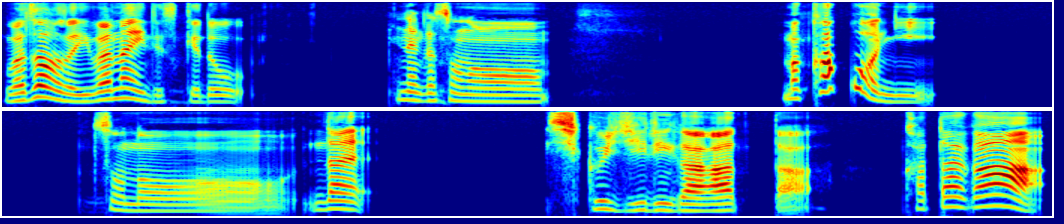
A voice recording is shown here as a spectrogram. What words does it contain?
わざわざ言わないですけどなんかそのまあ過去にそのなしくじりがあった方が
